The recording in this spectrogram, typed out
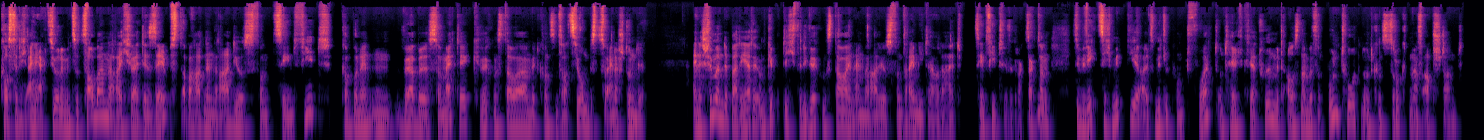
Kostet dich eine Aktion, um ihn zu zaubern. Reichweite selbst, aber hat einen Radius von 10 Feet. Komponenten Verbal Somatic. Wirkungsdauer mit Konzentration bis zu einer Stunde. Eine schimmernde Barriere umgibt dich für die Wirkungsdauer in einem Radius von drei Meter oder halt 10 Feet, wie wir gerade gesagt Mhm. haben. Sie bewegt sich mit dir als Mittelpunkt fort und hält Kreaturen mit Ausnahme von Untoten und Konstrukten auf Abstand.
